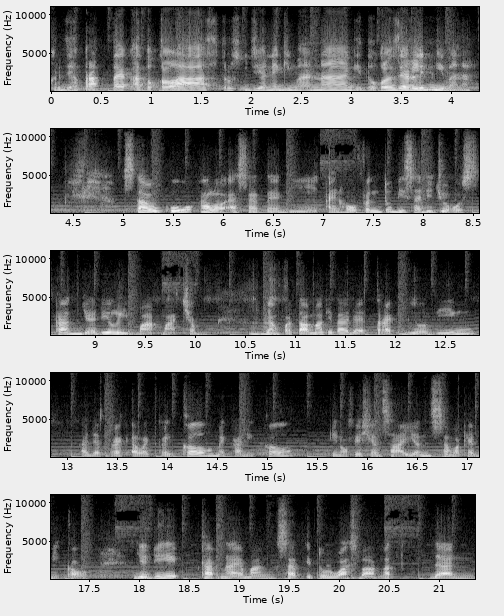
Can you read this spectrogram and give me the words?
kerja praktek atau kelas, terus ujiannya gimana gitu. Kalau Zerlin gimana? Setauku kalau SCT di Eindhoven tuh bisa dijuruskan jadi lima macam. Yang pertama kita ada track building, ada track electrical, mechanical, innovation science, sama chemical. Jadi karena emang set itu luas banget dan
